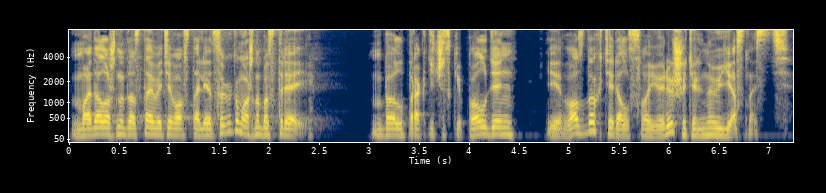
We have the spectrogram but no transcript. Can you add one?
Мы должны доставить его в столицу как можно быстрее». Был практически полдень, и воздух терял свою решительную ясность.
